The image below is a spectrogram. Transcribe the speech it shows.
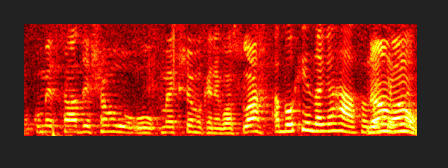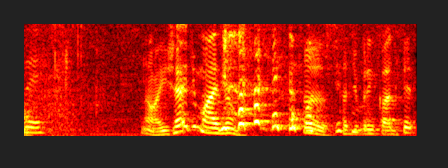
Vou começar a deixar o, o- Como é que chama aquele negócio lá? A boquinha da garrafa Não, não. Não, aí já é demais, né? Ah, tá de brincadeira.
